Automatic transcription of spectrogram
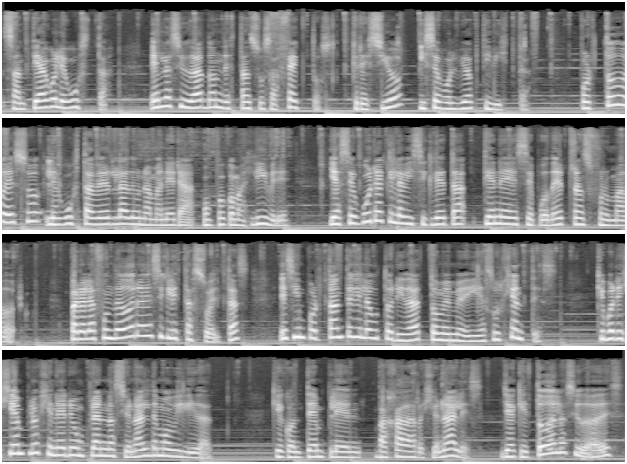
Santiago le gusta, es la ciudad donde están sus afectos, creció y se volvió activista. Por todo eso le gusta verla de una manera un poco más libre y asegura que la bicicleta tiene ese poder transformador. Para la fundadora de Ciclistas Sueltas, es importante que la autoridad tome medidas urgentes, que por ejemplo genere un plan nacional de movilidad, que contemplen bajadas regionales, ya que todas las ciudades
